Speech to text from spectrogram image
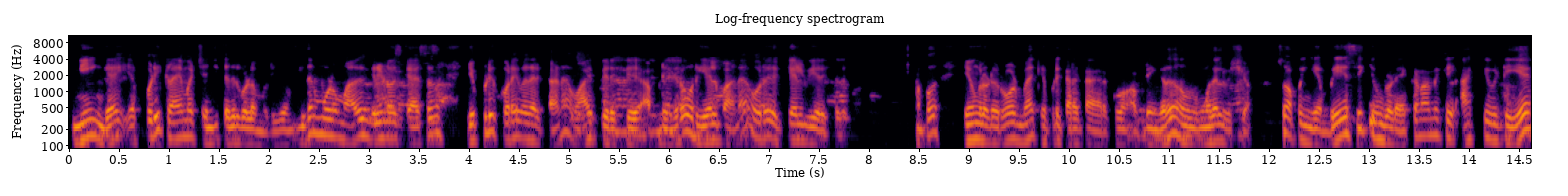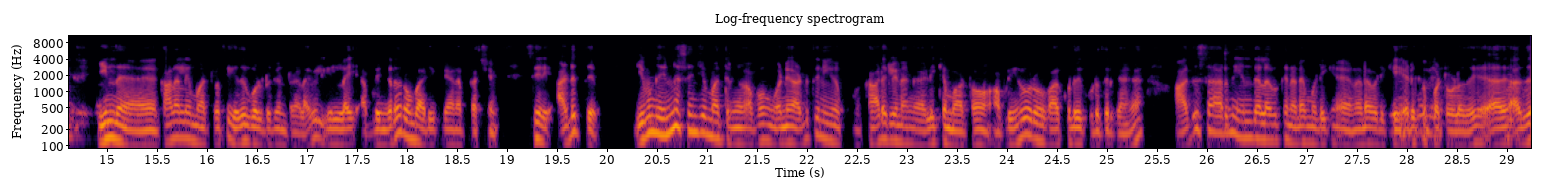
நீங்க எப்படி கிளைமேட் சேஞ்சுக்கு எதிர்கொள்ள முடியும்? இதன் மூலமாக கிரீன் ஹவுஸ் கேசஸ் எப்படி குறைவதற்கான வாய்ப்பு இருக்கு? அப்படிங்கிற ஒரு இயல்பான ஒரு கேள்வி இருக்குது. அப்போ இவங்களோட ரோட் மேப் எப்படி கரெக்டா இருக்கும் அப்படிங்கிறது முதல் விஷயம். ஸோ அப்போ இங்க பேசிக் இவங்களோட எக்கனாமிக்கல் ஆக்டிவிட்டியே இந்த காலநிலை மாற்றத்தை எதிர்கொள்கின்ற அளவில் இல்லை அப்படிங்கிறது ரொம்ப அடிப்படையான பிரச்சனை. சரி அடுத்து இவங்க என்ன செஞ்சு மாத்துங்க அப்போ உடனே அடுத்து நீங்க காடுகளை நாங்க அழிக்க மாட்டோம் அப்படிங்கிற ஒரு வாக்குறுதி கொடுத்திருக்காங்க. அது சார்ந்து எந்த அளவுக்கு நடவடிக்கை நடவடிக்கை எடுக்கப்பட்டுள்ளது? அது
